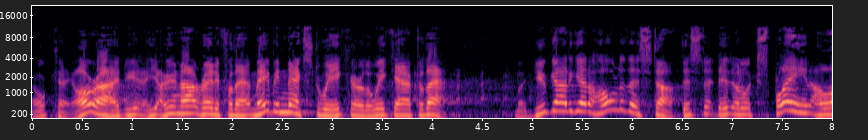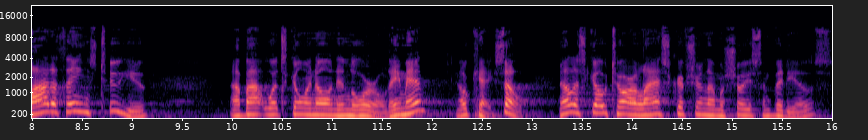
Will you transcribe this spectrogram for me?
Okay, all right. You're not ready for that. Maybe next week or the week after that. But you've got to get a hold of this stuff. This, it'll explain a lot of things to you about what's going on in the world. Amen? Okay, so now let's go to our last scripture and I'm going to show you some videos.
